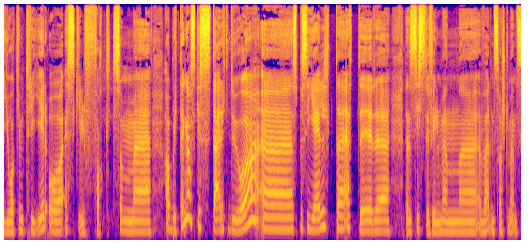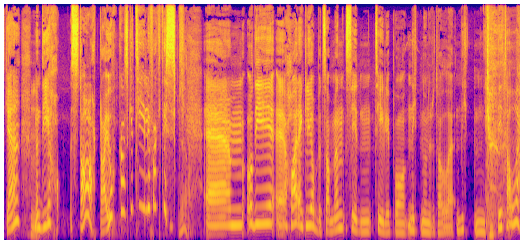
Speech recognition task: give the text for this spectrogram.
Joakim Trier og Eskil Vogt, som har blitt en ganske sterk duo. spesielt etter den siste filmen 'Verdens verste menneske'. Men de starta jo ganske tidlig, faktisk. Em, og de uh, har egentlig jobbet sammen siden tidlig på 1900-tallet 1990-tallet!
